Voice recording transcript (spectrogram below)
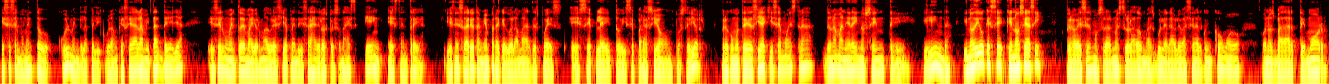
ese es el momento culmen de la película, aunque sea la mitad de ella, es el momento de mayor madurez y aprendizaje de los personajes en esta entrega. Y es necesario también para que duela más después ese pleito y separación posterior. Pero como te decía, aquí se muestra de una manera inocente y, linda. Y no digo que, que no sea así, pero a veces mostrar nuestro lado más vulnerable va a ser algo incómodo o nos va a dar temor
